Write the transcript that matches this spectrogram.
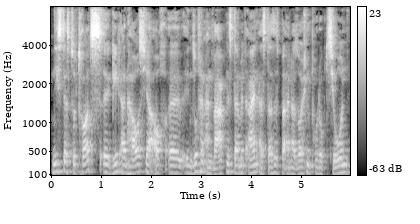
Nichtsdestotrotz äh, geht ein Haus ja auch äh, insofern ein Wagnis damit ein, als dass es bei einer solchen Produktion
